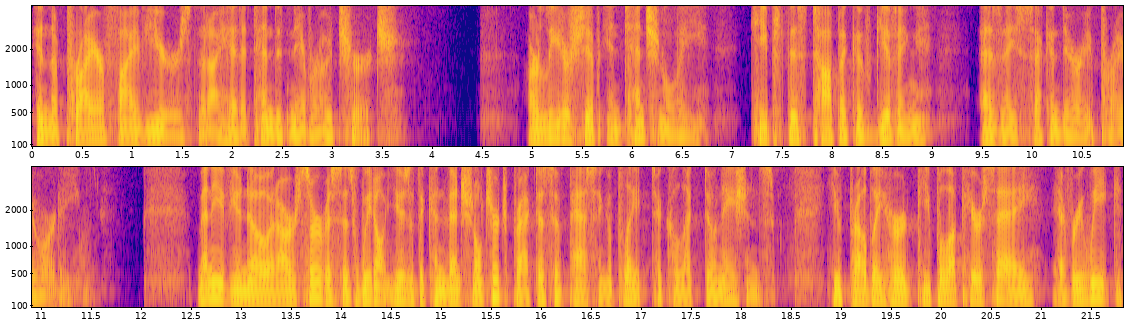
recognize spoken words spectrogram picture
in the prior five years that I had attended neighborhood church. Our leadership intentionally keeps this topic of giving as a secondary priority. Many of you know at our services, we don't use the conventional church practice of passing a plate to collect donations. You've probably heard people up here say every week,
